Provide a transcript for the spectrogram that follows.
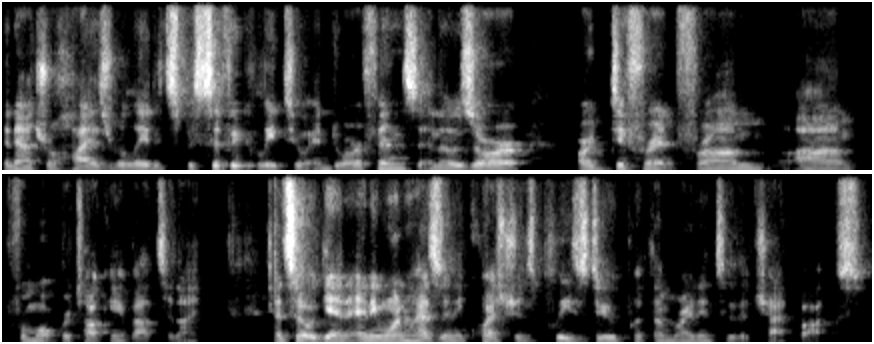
the natural high is related specifically to endorphins and those are are different from um, from what we're talking about tonight. And so again anyone who has any questions please do put them right into the chat box.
